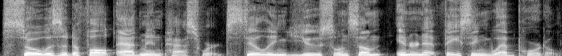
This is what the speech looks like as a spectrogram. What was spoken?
So was a default admin password, still in use on some internet facing web portal.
